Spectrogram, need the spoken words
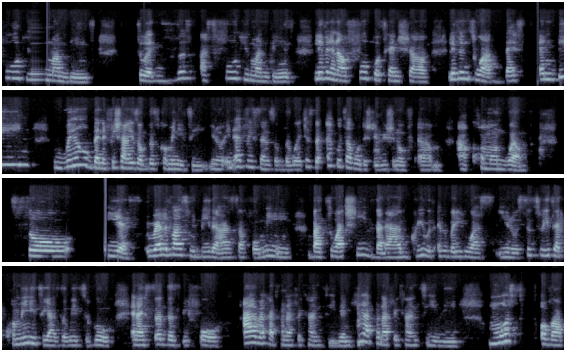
full human beings, to exist as full human beings, living in our full potential, living to our best, and being real beneficiaries of this community, you know, in every sense of the word, just the equitable distribution of um, our common wealth. So yes, relevance would be the answer for me, but to achieve that, I agree with everybody who has, you know, situated community as the way to go. And I said this before, I work at Pan African TV, and here at Pan African TV, most of our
